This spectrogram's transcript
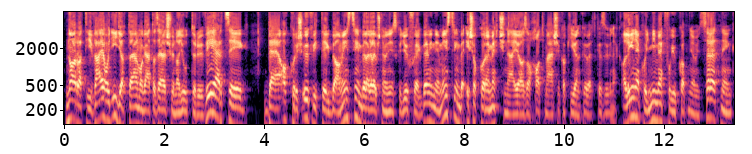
narratívája, hogy így adta el magát az első nagy úttörő VR cég, de akkor is ők vitték be a mainstreambe, legalábbis nagyon néz ki, hogy ők fogják bevinni a mainstreambe, és akkor majd megcsinálja az a hat másik, aki jön következőnek. A lényeg, hogy mi meg fogjuk kapni, amit szeretnénk,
